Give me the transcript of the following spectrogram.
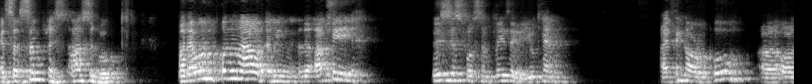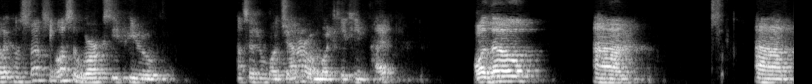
it's as simple as possible. But I want to point out, I mean, actually, this is just for simplicity. You can I think our code uh, or the construction also works if you consider more general modification type. Although um, uh,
